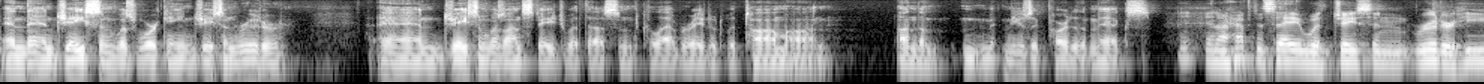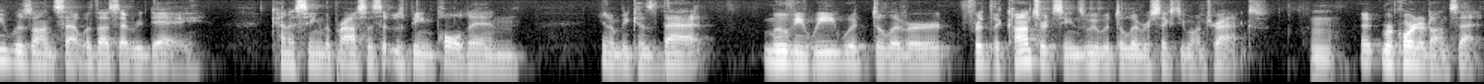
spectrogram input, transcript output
and then Jason was working. Jason Ruder, and Jason was on stage with us and collaborated with Tom on on the m- music part of the mix. And I have to say, with Jason Ruder, he was on set with us every day, kind of seeing the process that was being pulled in, you know, because that movie we would deliver for the concert scenes, we would deliver 61 tracks uh, recorded on set.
